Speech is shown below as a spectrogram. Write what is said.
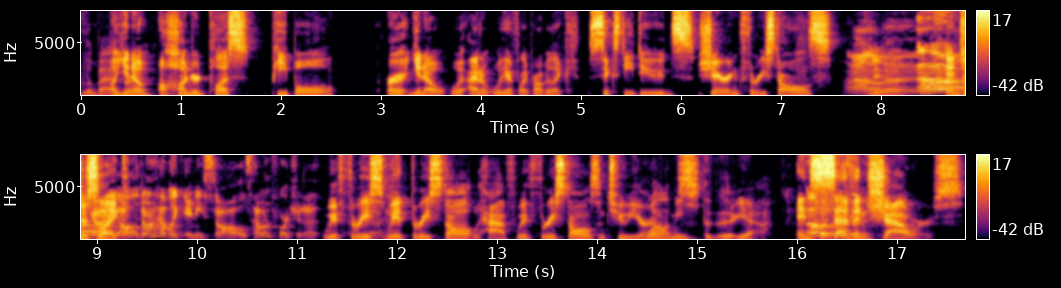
the uh, bathroom. you know a hundred plus people or you know i don't we have like probably like 60 dudes sharing three stalls Oh, Yeah. Oh, And just God, like- y'all don't have like any stalls. How unfortunate. we have three Yeah. we had three stall we have we have three stalls and two urinals well, I mean, th- th- yeah, and Oh. seven showers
